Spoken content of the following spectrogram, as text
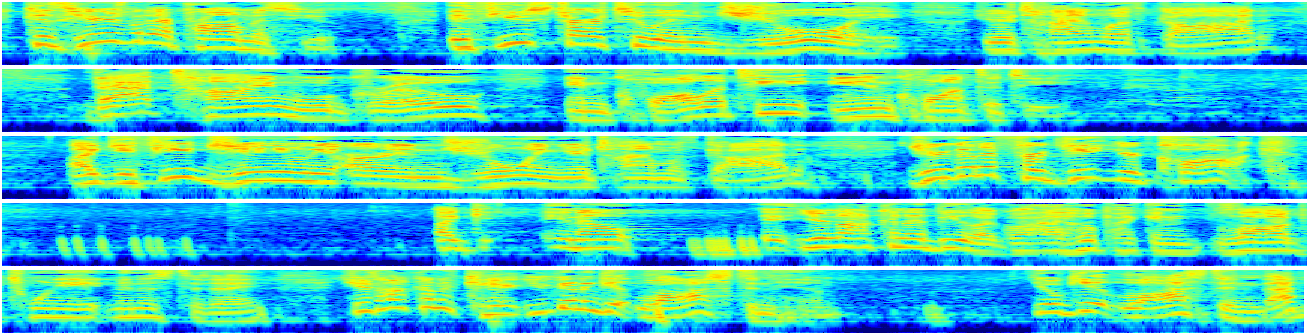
Because here's what I promise you if you start to enjoy your time with God, that time will grow in quality and quantity. Like if you genuinely are enjoying your time with God, you're gonna forget your clock. Like, you know, you're not gonna be like, well, I hope I can log 28 minutes today. You're not gonna care. You're gonna get lost in Him. You'll get lost in that.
